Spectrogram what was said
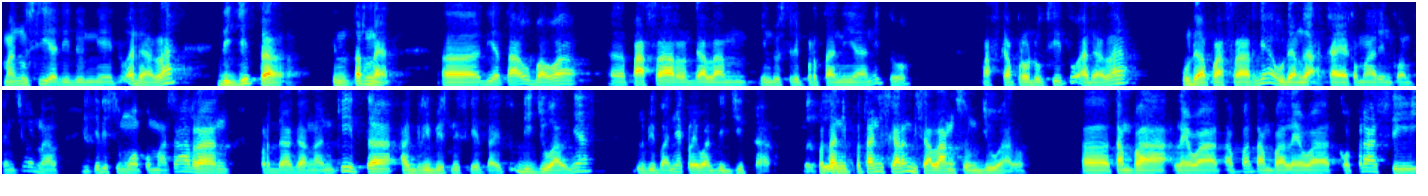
manusia di dunia itu adalah digital, internet. Uh, dia tahu bahwa uh, pasar dalam industri pertanian itu pasca produksi itu adalah udah pasarnya udah nggak kayak kemarin konvensional. Ya. Jadi semua pemasaran, perdagangan kita, agribisnis kita itu dijualnya lebih banyak lewat digital. Petani-petani sekarang bisa langsung jual uh, tanpa lewat apa tanpa lewat koperasi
